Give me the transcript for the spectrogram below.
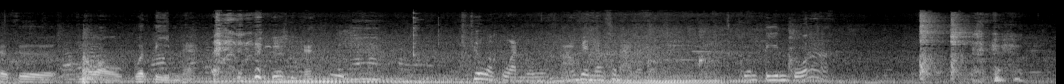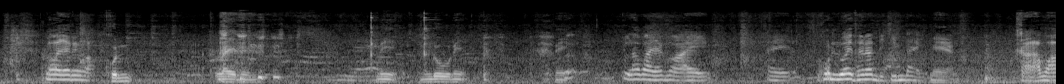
ก็คือมาเอากวนตีนแท้ชื่อว่ากวนดูมันเป็นลักษณะแบบนั้นกวนตีนตัวรอจะเรียกว่าคนอะไรหนึ่งนี่มึงดูนี่นี่เราว่ายังไงไอ้ไอ้คนรวยเท่านั้นที่กินได้แมนข่าวว่า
